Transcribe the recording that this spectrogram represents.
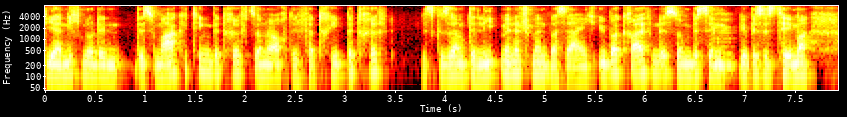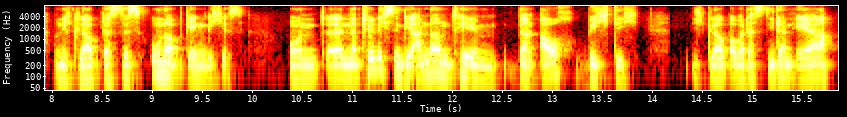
die ja nicht nur den, das Marketing betrifft, sondern auch den Vertrieb betrifft das gesamte Lead-Management, was ja eigentlich übergreifend ist, so ein bisschen mhm. gewisses Thema. Und ich glaube, dass das unabgängig ist. Und äh, natürlich sind die anderen Themen dann auch wichtig. Ich glaube aber, dass die dann eher,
